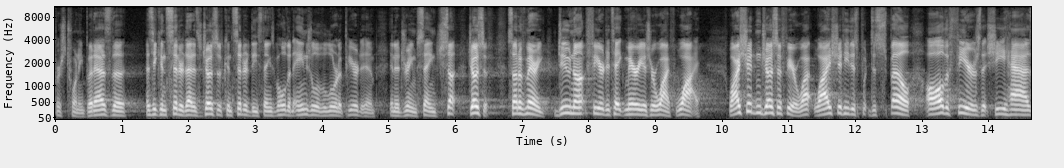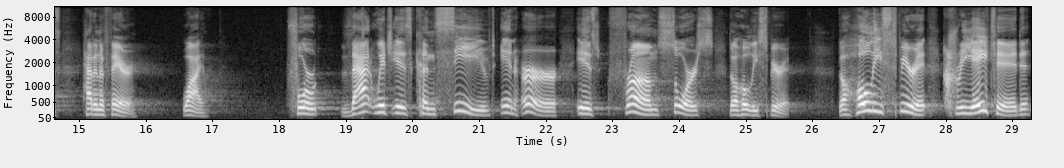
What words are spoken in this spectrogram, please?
Verse 20. But as the as he considered that, as Joseph considered these things, behold, an angel of the Lord appeared to him in a dream, saying, Joseph, son of Mary, do not fear to take Mary as your wife. Why? Why shouldn't Joseph fear? Why, why should he just dispel all the fears that she has had an affair? Why? For that which is conceived in her is from source the Holy Spirit. The Holy Spirit created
